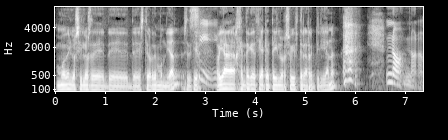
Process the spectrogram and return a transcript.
mueven los hilos de, de- de este orden mundial? Es decir, Sí. había gente que decía que Taylor Swift era reptiliana. No, no, no.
